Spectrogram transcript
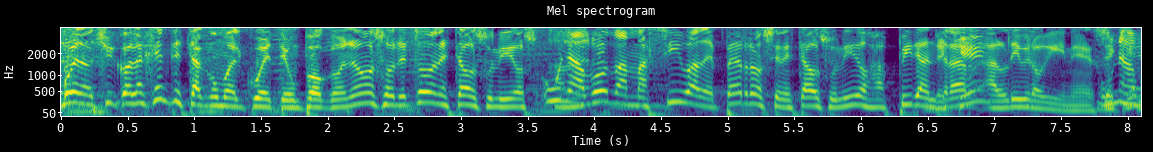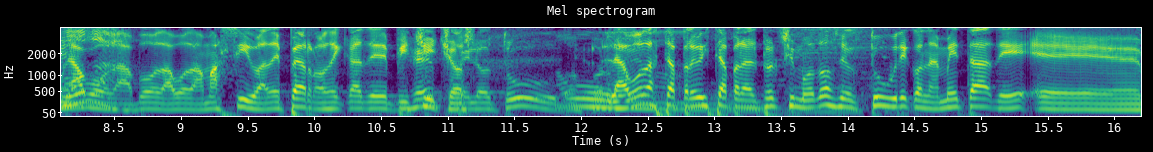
Bueno, chicos, la gente está como el cohete un poco, ¿no? Sobre todo en Estados Unidos. Una boda masiva de perros en Estados Unidos aspira a entrar al libro Guinness. ¿Una, boda? boda, boda, masiva de perros, de, de pichichos. la boda está prevista para el próximo 2 de octubre con la meta de eh,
